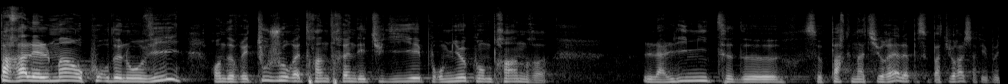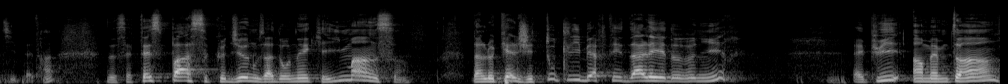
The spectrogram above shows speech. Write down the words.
parallèlement au cours de nos vies. On devrait toujours être en train d'étudier pour mieux comprendre la limite de ce parc naturel, parce que pâturage, ça fait petit peut-être, hein, de cet espace que Dieu nous a donné qui est immense dans lequel j'ai toute liberté d'aller et de venir. Et puis, en même temps,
